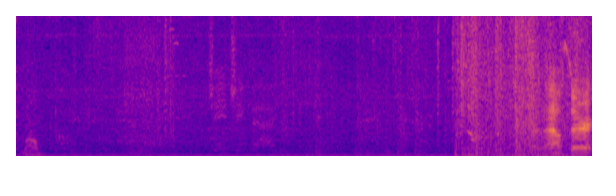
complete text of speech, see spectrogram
Come on. Out there.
